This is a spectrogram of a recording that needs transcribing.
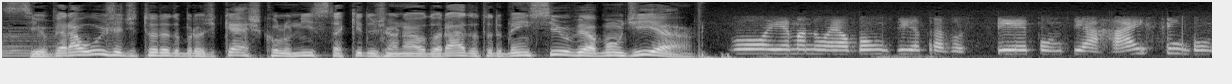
Silvia Araújo, editora do Broadcast, colunista aqui do Jornal Dourado. Tudo bem, Silvia? Bom dia. Oi, Emanuel. Bom dia para você. Bom dia, Heisen. Bom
